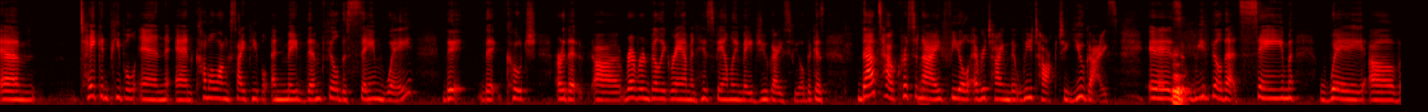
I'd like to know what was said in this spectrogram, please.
um, taken people in and come alongside people and made them feel the same way that that Coach or that uh, Reverend Billy Graham and his family made you guys feel because that's how Chris and I feel every time that we talk to you guys is Hmm. we feel that same way of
